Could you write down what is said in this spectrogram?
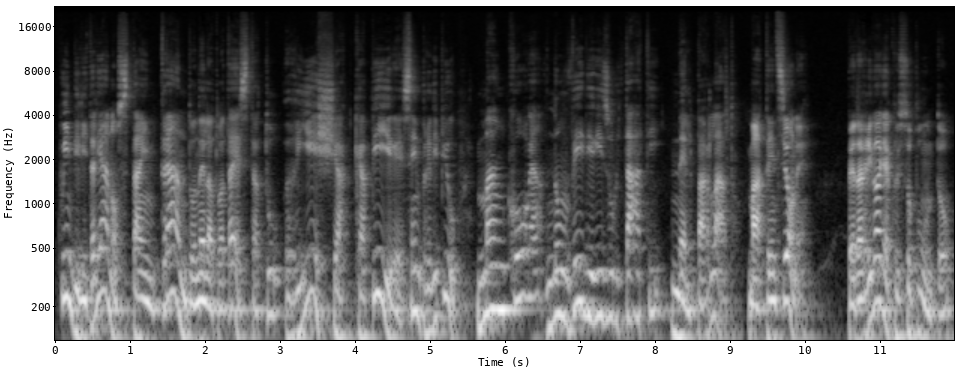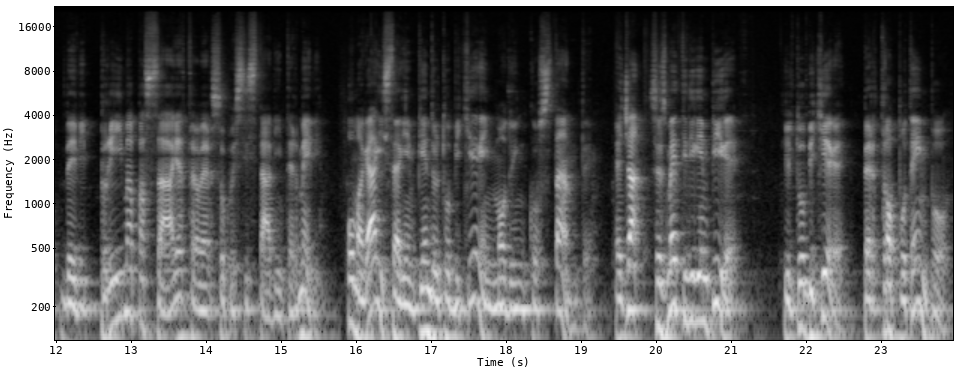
Quindi l'italiano sta entrando nella tua testa, tu riesci a capire sempre di più, ma ancora non vedi risultati nel parlato. Ma attenzione, per arrivare a questo punto devi prima passare attraverso questi stadi intermedi. O magari stai riempiendo il tuo bicchiere in modo incostante. E già, se smetti di riempire il tuo bicchiere per troppo tempo...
